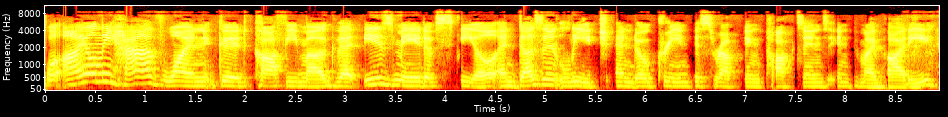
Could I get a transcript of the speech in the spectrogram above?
Well, I only have one good coffee mug that is made of steel and doesn't leach endocrine disrupting toxins into my body.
